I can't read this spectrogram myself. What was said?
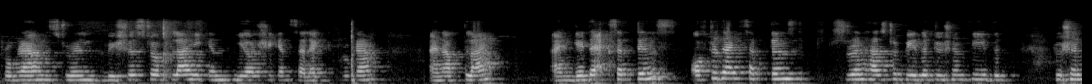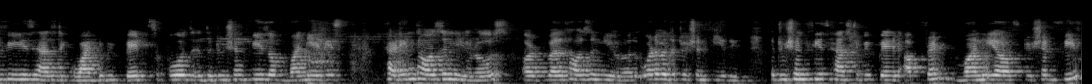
program the student wishes to apply, he can he or she can select the program and apply and get the acceptance. After the acceptance, the student has to pay the tuition fee. The tuition fees has required to be paid. Suppose the tuition fees of one year is 13,000 euros or 12,000 euros, whatever the tuition fees is. The tuition fees has to be paid upfront, one year of tuition fees,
